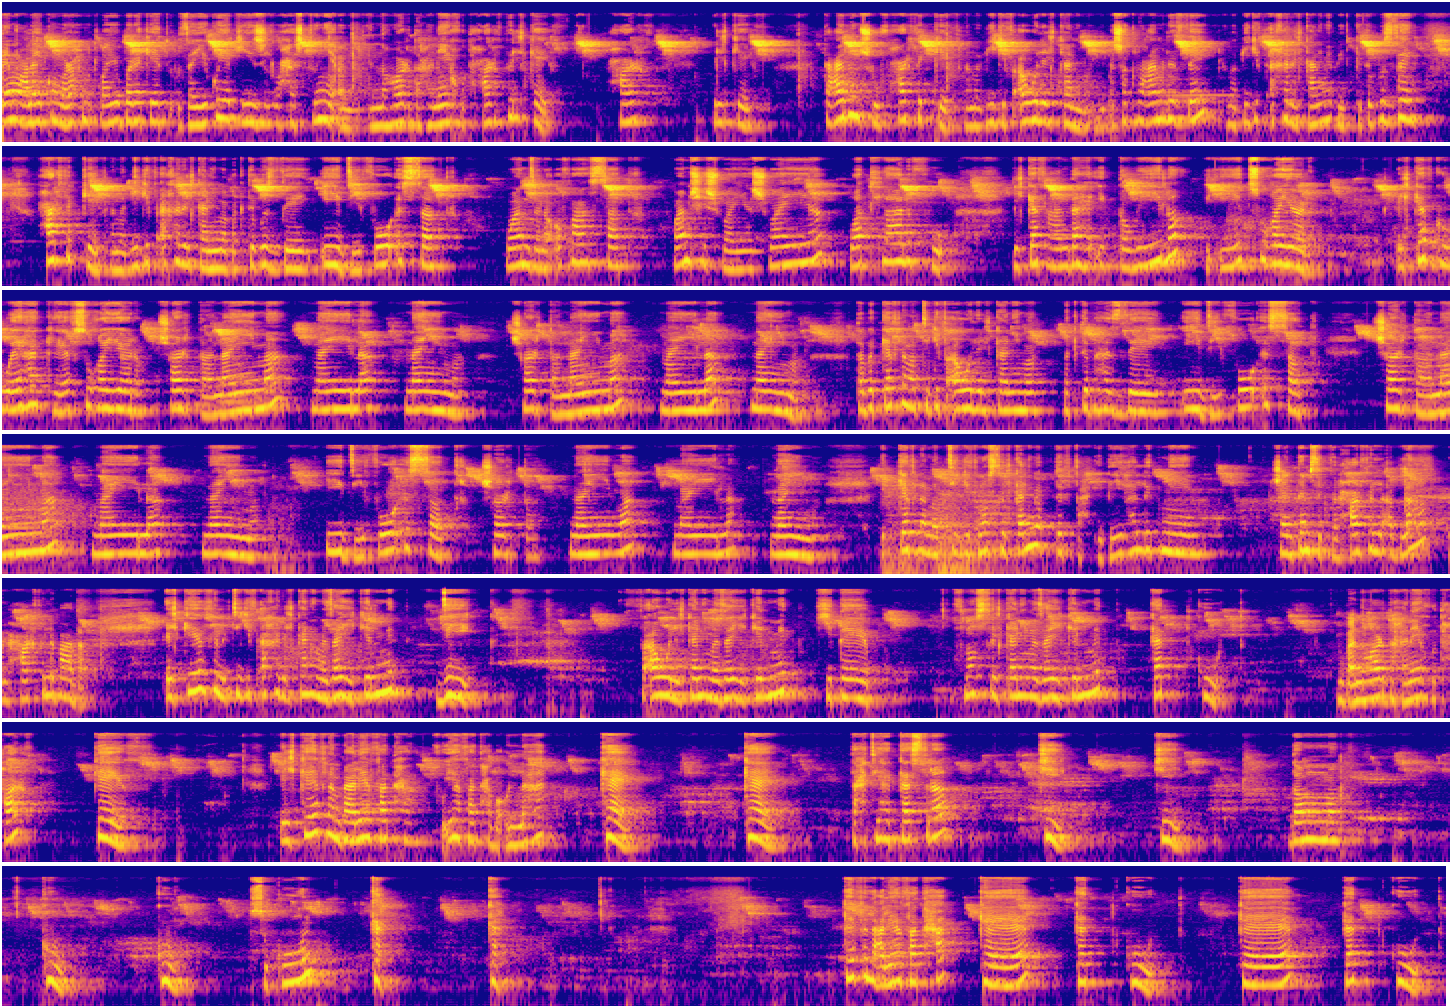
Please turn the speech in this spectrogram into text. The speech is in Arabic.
عليكم ورحمة الله وبركاته. إزيكم يا كيجي؟ وحشتوني قوي النهاردة هناخد حرف الكاف. حرف الكاف. تعالوا نشوف حرف الكاف. لما بيجي في أول الكلمة بيبقى شكله عامل إزاي؟ لما بيجي في آخر الكلمة بيتكتبوا إزاي؟ حرف الكاف. لما بيجي في آخر الكلمة بكتبه إزاي؟ إيدي فوق السطر وانزل أقف على السطر وأمشي شوية شوية وأطلع لفوق. الكاف عندها إيد طويلة وايد صغيرة. الكاف جواها كاف صغيرة. شرطة نايمة مايلة نايمة. شرطة نايمة مايلة نايمة. طب الكاف لما بتيجي في أول الكلمة بكتبها إزاي؟ إيدي فوق السطر. شرطة نايمة مايلة نايمة. إيدي فوق السطر. شرطة نايمة مايلة نايمة. الكاف لما بتيجي في نص الكلمة بتفتح إيديها الاتنين. عشان تمسك في الحرف اللي قبلها والحرف اللي بعدها. الكاف اللي بتيجي في آخر الكلمة زي كلمة ديك. في أول الكلمة زي كلمة كتاب. في نص الكلمة زي كلمة كتكوت. يبقى النهاردة هناخد حرف كاف. الكاف لما عليها فتحة فوقيها فتحة بقول لها كا كا تحتيها كسرة كي. كي. ضمة. كو كو سكون. ك. ك. كيف اللي عليها فتحة؟ كا كتكوت. كا كتكوت.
